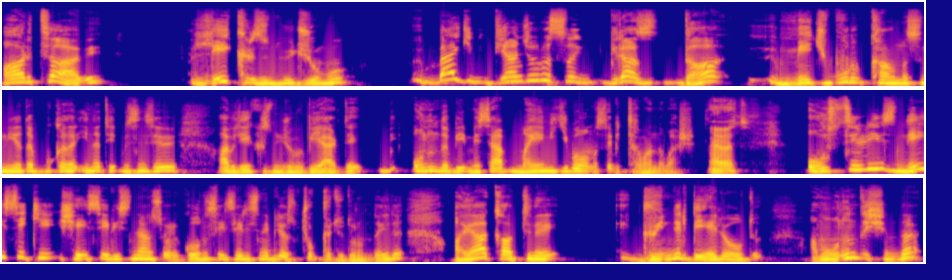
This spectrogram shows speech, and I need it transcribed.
Artı abi Lakers'ın hücumu belki D'Angelo Russell'a biraz daha mecbur kalmasını ya da bu kadar inat etmesinin sebebi abi Lakers'ın hücumu bir yerde onun da bir mesela Miami gibi olmasa bir tavanı var. Evet. Austin Reeves neyse ki şey serisinden sonra Golden State serisinde biliyorsun çok kötü durumdaydı. Ayağa kalktı ve güvenilir bir el oldu. Ama onun dışında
